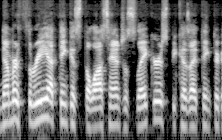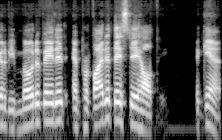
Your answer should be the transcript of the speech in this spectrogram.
Number three, I think, is the Los Angeles Lakers because I think they're going to be motivated and provided they stay healthy. Again,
